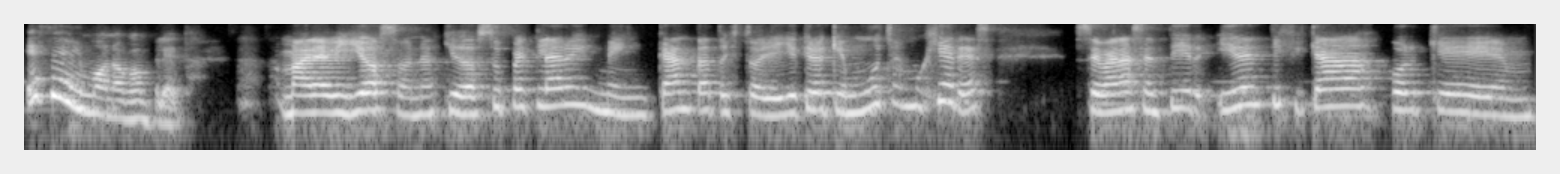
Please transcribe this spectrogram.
Ese es el mono completo. Maravilloso, nos quedó súper claro y me encanta tu historia. Yo creo que muchas mujeres se van a sentir identificadas porque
